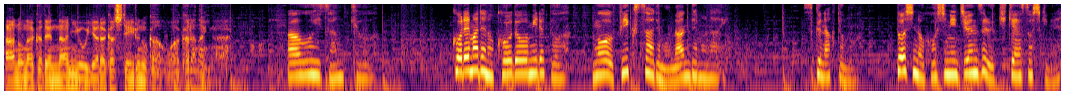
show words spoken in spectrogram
あの中で何をやらかしているのかわからないな青い残響。これまでの行動を見るともうフィクサーでも何でもない。少なくとも都市の星に準ずる危険組織ね。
